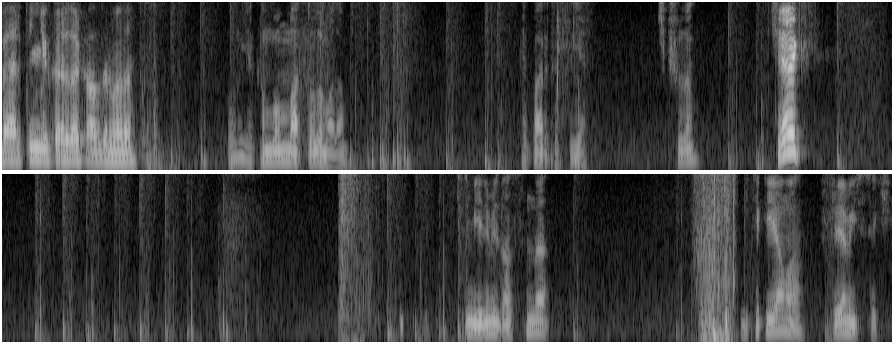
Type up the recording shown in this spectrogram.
Berfin yukarıda kaldırmada. Bomba, yakın bomba attı oğlum adam. Tepe arkası gel. Çık şuradan. Çık! Bizim yerimiz aslında bir tık iyi ama şuraya mı gitsek?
